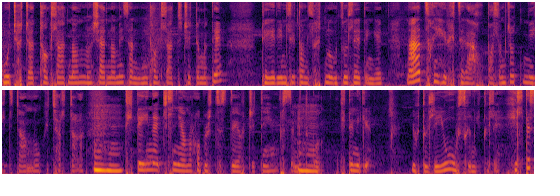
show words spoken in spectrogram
гүйж очиод тоглоод ном уншаад номын санд нь тоглоод ч гэдэм үү те. Тэгээд имлэг домлогт нь үзүүлээд ингээд наазахын хэрэгцээг авах боломжууд нь нэгдэж байгаа уу гэж харж байгаа. Гэхдээ энэ ажил нь ямар хөө процесстэй явж идэв бас юм мэдгүй. Гэтэ нэг юу гэдэг лээ юу үсгэнэ гэдэг лээ хилтэс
